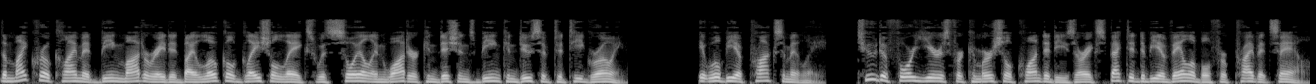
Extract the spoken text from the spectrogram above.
The microclimate being moderated by local glacial lakes with soil and water conditions being conducive to tea growing. It will be approximately two to four years for commercial quantities are expected to be available for private sale.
